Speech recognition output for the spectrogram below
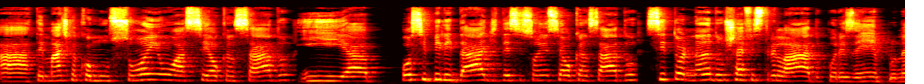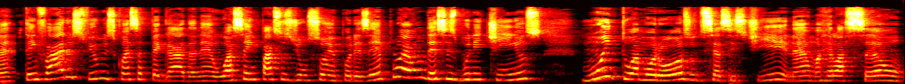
a temática como um sonho a ser alcançado e a possibilidade desse sonho ser alcançado se tornando um chefe estrelado, por exemplo, né? Tem vários filmes com essa pegada, né? O A 100 Passos de um Sonho, por exemplo, é um desses bonitinhos muito amoroso de se assistir, né? Uma relação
